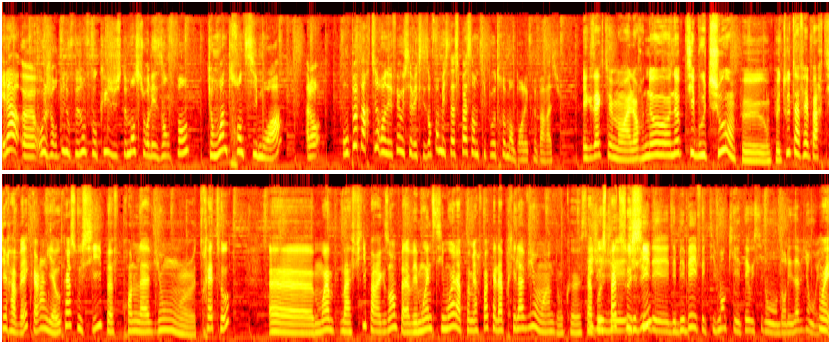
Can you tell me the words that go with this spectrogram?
Et là, euh, aujourd'hui, nous faisons focus justement sur les enfants qui ont moins de 36 mois. Alors, on peut partir en effet aussi avec ces enfants, mais ça se passe un petit peu autrement pour les préparations. Exactement. Alors nos, nos petits bouts de chou, on peut, on peut tout à fait partir avec. hein. Il n'y a aucun souci. Ils peuvent prendre l'avion euh, très tôt. Euh, moi, ma fille, par exemple, avait moins de 6 mois la première fois qu'elle a pris l'avion. hein. donc euh, ça Oui, pose pas de j'ai- J'ai des, des bébés effectivement qui étaient aussi dans, dans les avions. Oui. Oui.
